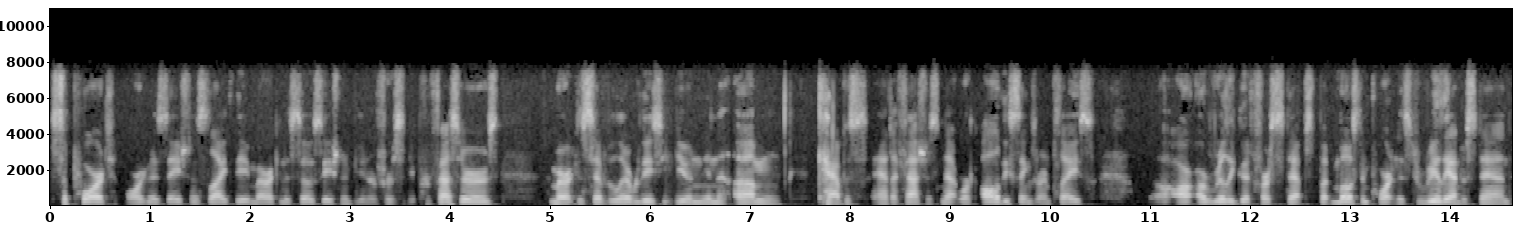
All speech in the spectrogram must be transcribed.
support organizations like the American Association of University Professors, American Civil Liberties Union, um, Campus Anti-Fascist Network. All these things are in place, are, are really good first steps. But most important is to really understand.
